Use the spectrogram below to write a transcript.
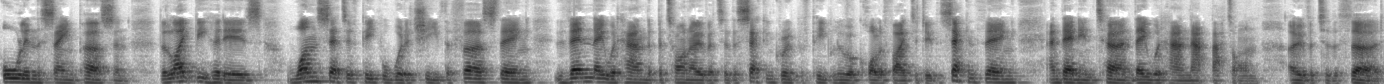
all in the same person. The likelihood is one set of people would achieve the first thing, then they would hand the baton over to the second group of people who are qualified to do the second thing, and then in turn they would hand that baton over to the third.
